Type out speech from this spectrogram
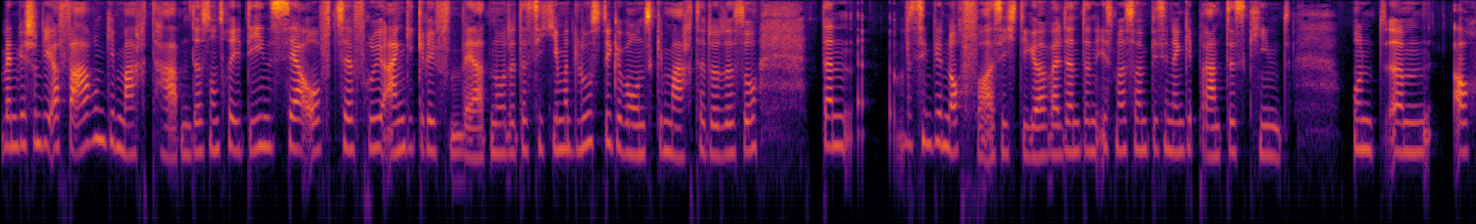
wenn wir schon die Erfahrung gemacht haben, dass unsere Ideen sehr oft sehr früh angegriffen werden oder dass sich jemand lustig über uns gemacht hat oder so, dann sind wir noch vorsichtiger, weil dann, dann ist man so ein bisschen ein gebranntes Kind. Und ähm, auch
